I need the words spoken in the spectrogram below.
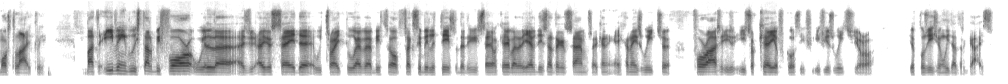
most likely. But even if we start before, we'll, uh, as I just said, uh, we try to have a bit of flexibility so that you say, okay, but I have these other exams, I can, I can switch. Uh, for us, it's okay, of course, if, if you switch your, your position with other guys.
